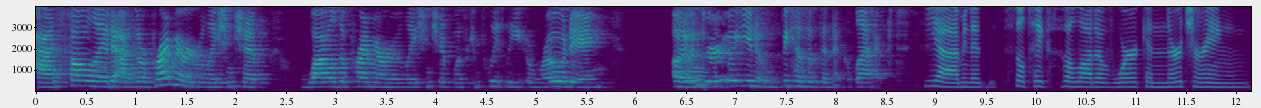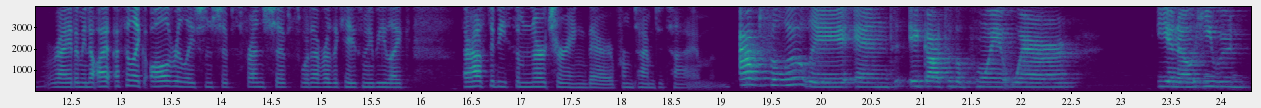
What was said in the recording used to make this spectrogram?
as solid as our primary relationship while the primary relationship was completely eroding under uh, you know because of the neglect Yeah, I mean, it still takes a lot of work and nurturing, right? I mean, I, I feel like all relationships, friendships, whatever the case may be, like there has to be some nurturing there from time to time. absolutely and it got to the point where you know he would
